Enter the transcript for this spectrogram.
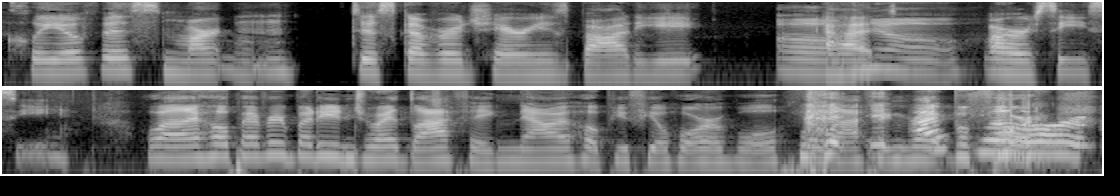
Cleophas Martin discovered Sherry's body Oh At- no. RCC. Well, I hope everybody enjoyed laughing. Now I hope you feel horrible for laughing right before.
